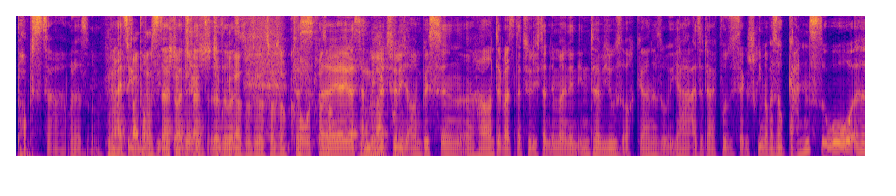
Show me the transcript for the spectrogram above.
Popstar oder so. Genau, der einzige das das- Popstar stimmt, Deutschlands oder sowas. genau, so- das war so ein Quote, das, äh, ja, das hat mich natürlich wurde. auch ein bisschen äh, haunted, weil es natürlich dann immer in den Interviews auch gerne so, ja, also da wurde es ja geschrieben, aber so ganz so, äh,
